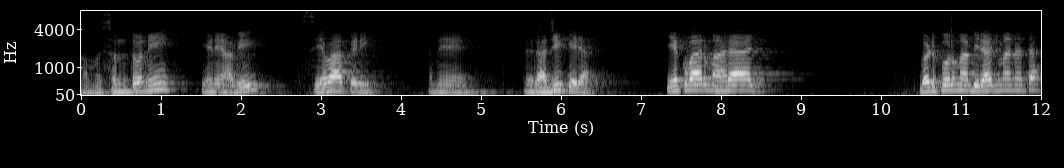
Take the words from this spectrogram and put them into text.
આમ સંતોની એણે આવી સેવા કરી અને રાજી કર્યા. એકવાર મહારાજ ગઢપુરમાં બિરાજમાન હતા.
